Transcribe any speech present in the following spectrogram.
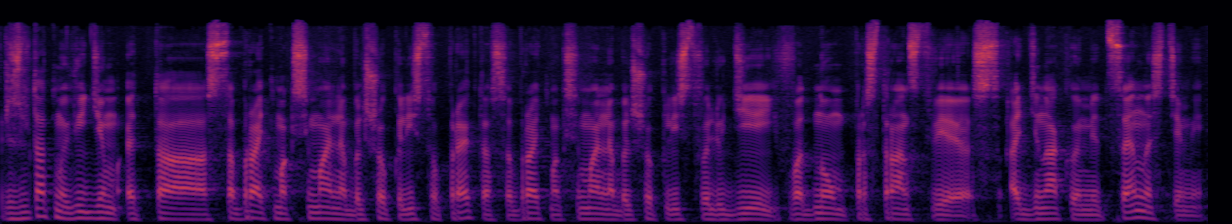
Результат мы видим — это собрать максимально большое количество проектов, собрать максимально большое количество людей в одном пространстве с одинаковыми ценностями,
